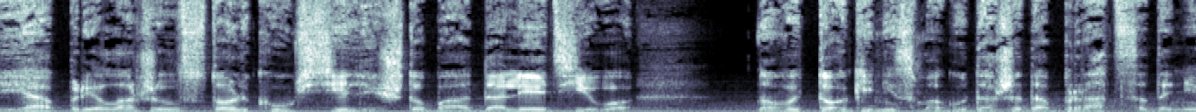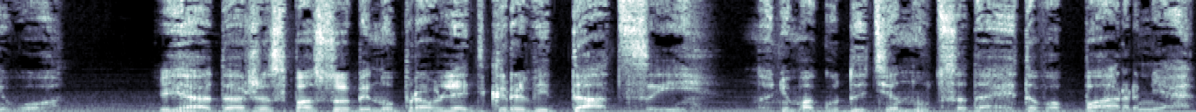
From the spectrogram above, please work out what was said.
Я приложил столько усилий, чтобы одолеть его, но в итоге не смогу даже добраться до него. Я даже способен управлять гравитацией, но не могу дотянуться до этого парня.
